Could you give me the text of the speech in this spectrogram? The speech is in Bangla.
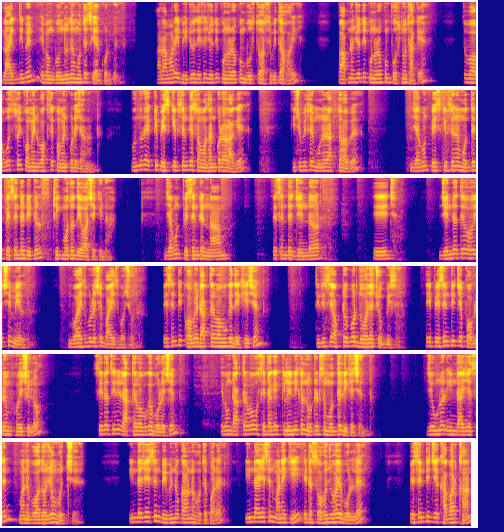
লাইক দিবেন এবং বন্ধুদের মধ্যে শেয়ার করবেন। আর আমার এই ভিডিও দেখে যদি কোনো রকম বুঝতে অসুবিধা হয় বা আপনার যদি কোনো রকম প্রশ্ন থাকে, তবে অবশ্যই কমেন্ট বক্সে কমেন্ট করে জানান। বন্ধুরা, একটি প্রেসক্রিপশনকে সমাধান করার আগে কিছু বিষয় মনে রাখতে হবে, যেমন প্রেসক্রিপশনের মধ্যে পেশেন্টের ডিটেলস ঠিকমতো দেওয়া আছে কি না যেমন পেশেন্টের নাম পেশেন্টের জেন্ডার এজ জেন্ডার দেওয়া হয়েছে মেল বয়স বলেছে বাইশ বছর। পেশেন্টটি কবে ডাক্তারবাবুকে দেখিয়েছেন? তিরিশে অক্টোবর দু হাজার চব্বিশে। এই পেশেন্টটির যে প্রবলেম হয়েছিল, সেটা তিনি ডাক্তারবাবুকে বলেছেন এবং ডাক্তারবাবু সেটাকে ক্লিনিক্যাল নোটেসের মধ্যে লিখেছেন যে উনার ইনডাইজেশন মানে বদহজম হচ্ছে। ইনডাইজেশন বিভিন্ন কারণে হতে পারে। ইনডাইজেশন মানে কি? এটা সহজভাবে বললে পেশেন্টটি যে খাবার খান,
